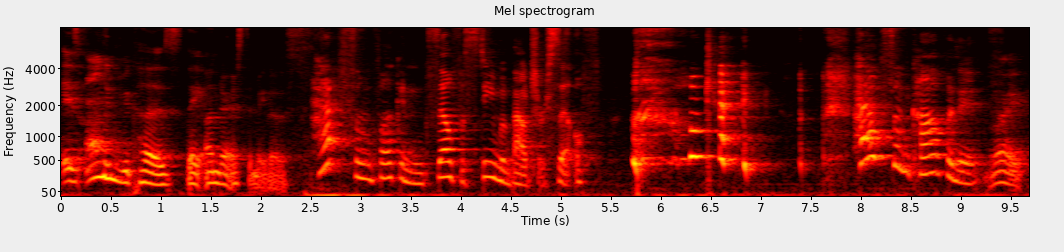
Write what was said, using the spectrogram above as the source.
is only because they underestimate us. have some fucking self esteem about yourself. okay? Have some confidence. Right.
